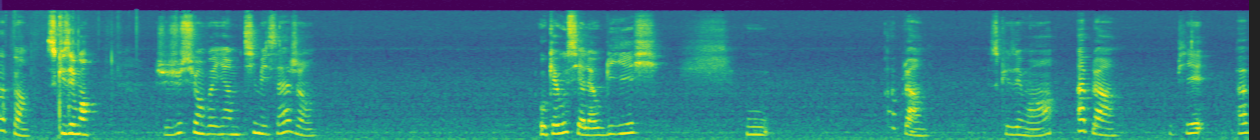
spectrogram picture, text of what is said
Hop, hein. excusez-moi. Je vais juste lui envoyer un petit message au cas où si elle a oublié ou hop là excusez-moi hop là pied hop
